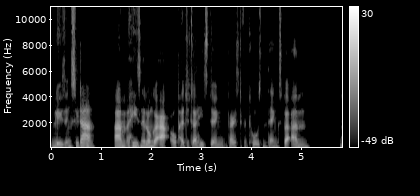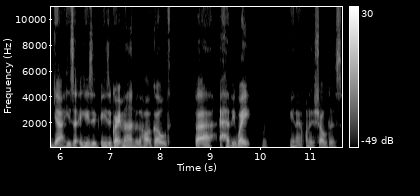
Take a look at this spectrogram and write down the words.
losing Sudan. Um, he's no longer at Ol Pejeta. He's doing various different tours and things. But um, yeah, he's a he's a he's a great man with a heart of gold, but a, a heavy weight, you know, on his shoulders.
